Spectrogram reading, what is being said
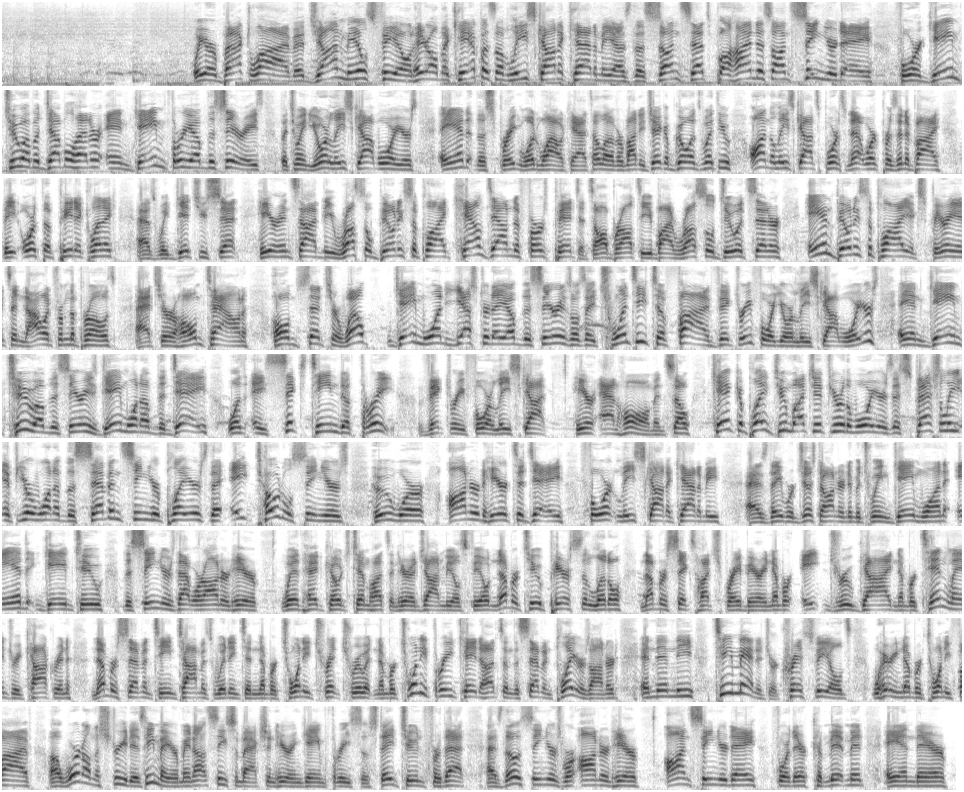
We are back live at John Meals Field here on the campus of Lee Scott Academy as the sun sets behind us on Senior Day for game two of a doubleheader and game three of the series between your Lee Scott Warriors and the Springwood Wildcats. Hello, everybody. Jacob Goins with you on the Lee Scott Sports Network presented by the Orthopedic Clinic as we get you set here inside the Russell Building Supply countdown to first pitch. It's all brought to you by Russell Do It Center and Building Supply experience and knowledge from the pros at your hometown home center. Well, game one yesterday of the series was a 20 to 5 victory for your Lee Scott Warriors, and game two of the series, game one of the day, was a 16 to 3 victory for Lee Scott here at home. And so can't complain too much if you're the Warriors, especially if you're one of the seven senior players, the eight total seniors who were honored here today for Lee Scott Academy as they were just honored in between game one and game two. The seniors that were honored here with head coach Tim Hudson here at John Meals Field. Number two, Pearson Little. Number six, Hutch Sprayberry. Number eight, Drew Guy. Number 10, Landry Cochran. Number 17, Thomas Whittington. Number 20, Trent Truitt. Number 23, Kade Hudson, the seven players honored. And then the team manager, Chris Fields, wearing number 25. Uh, word on the street is he may or may not see some action here in game three. So stay tuned for that as those seniors were honored here on senior day for their commitment and their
